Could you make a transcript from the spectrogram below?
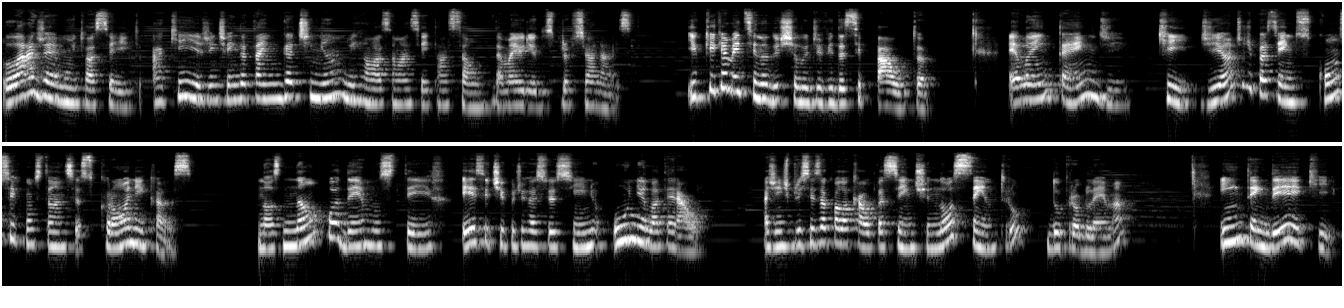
Lá já é muito aceito. Aqui a gente ainda está engatinhando em relação à aceitação da maioria dos profissionais. E o que, que a medicina do estilo de vida se pauta? Ela entende que, diante de pacientes com circunstâncias crônicas, nós não podemos ter esse tipo de raciocínio unilateral. A gente precisa colocar o paciente no centro do problema e entender que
